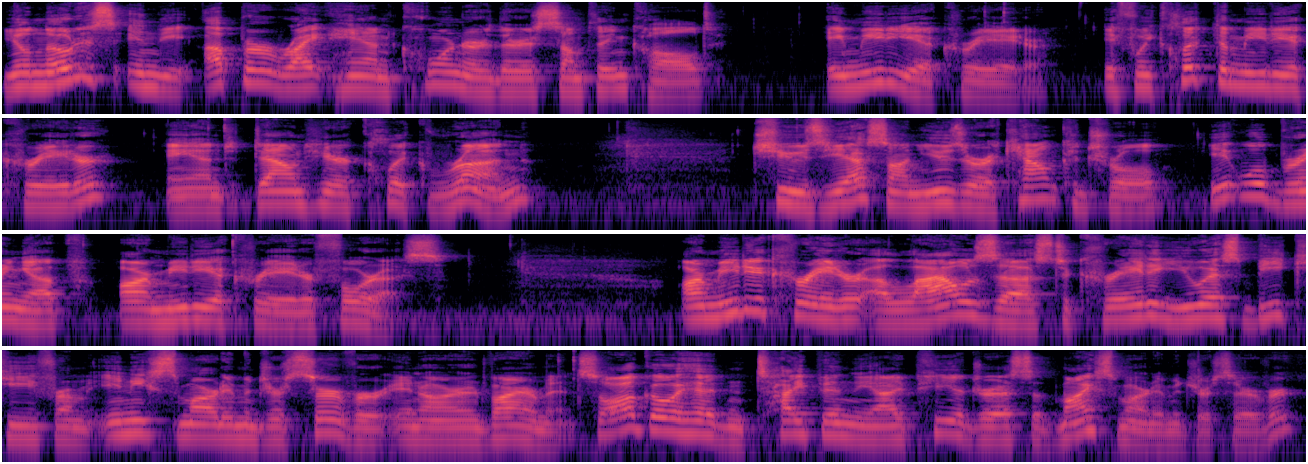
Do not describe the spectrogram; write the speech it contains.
you'll notice in the upper right hand corner there is something called a media creator. If we click the media creator and down here click run, choose yes on user account control, it will bring up our media creator for us. Our media creator allows us to create a USB key from any Smart Imager server in our environment. So I'll go ahead and type in the IP address of my Smart Imager server.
